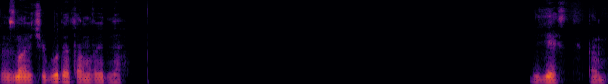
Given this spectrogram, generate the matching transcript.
Не знаю, чи буде там видно. Єсть там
